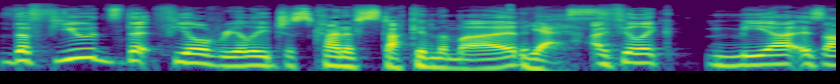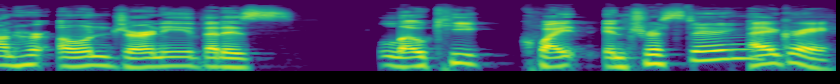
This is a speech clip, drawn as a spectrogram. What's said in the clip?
the feuds that feel really just kind of stuck in the mud. Yes. I feel like Mia is on her own journey that is low key quite interesting. I agree.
